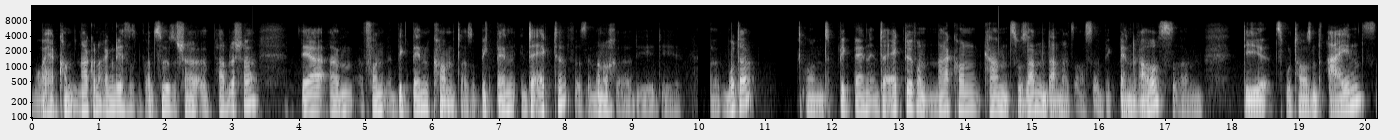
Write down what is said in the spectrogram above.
woher kommt Narcon eigentlich? Das ist ein französischer äh, Publisher, der ähm, von Big Ben kommt. Also Big Ben Interactive ist immer noch äh, die, die äh, Mutter. Und Big Ben Interactive und Narcon kamen zusammen damals aus äh, Big Ben raus. Ähm, die 2001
